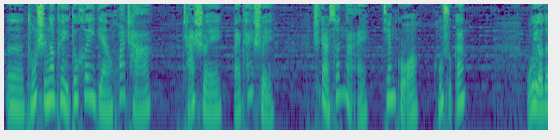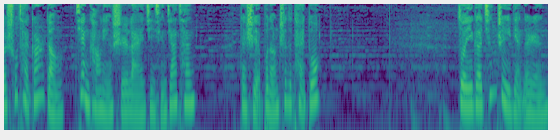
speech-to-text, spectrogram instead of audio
呃，同时呢，可以多喝一点花茶、茶水、白开水，吃点酸奶、坚果、红薯干、无油的蔬菜干等健康零食来进行加餐，但是也不能吃的太多。做一个精致一点的人，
